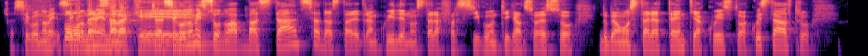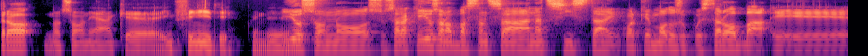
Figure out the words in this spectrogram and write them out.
Cioè, secondo me, boh, secondo, vabbè, me non, che... cioè, secondo me sono abbastanza da stare tranquilli e non stare a farsi i conti, cazzo, adesso dobbiamo stare attenti a questo, a quest'altro, però non sono neanche infiniti. Quindi... Io sono, sarà che io sono abbastanza nazista in qualche modo su questa roba e,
